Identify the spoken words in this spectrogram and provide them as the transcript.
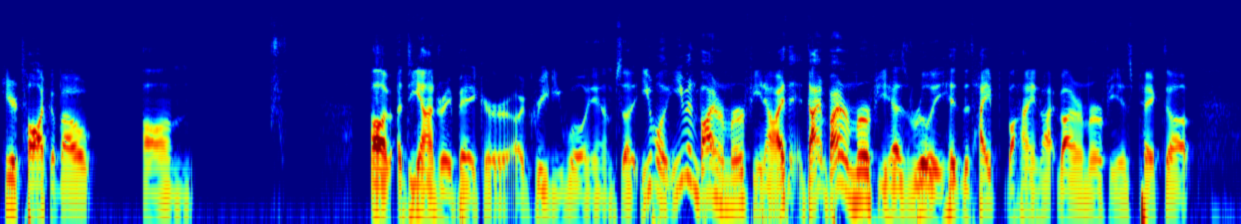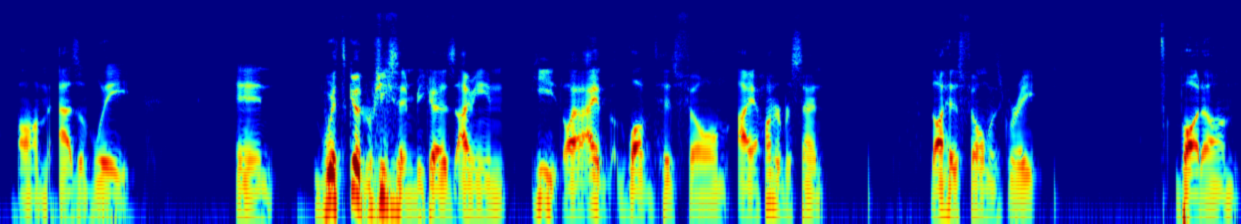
hear talk about um uh, a DeAndre Baker, a Greedy Williams, uh, even even Byron Murphy. Now, I think Byron Murphy has really hit the type behind Byron Murphy has picked up um, as of late, and with good reason because I mean he I loved his film. I 100% thought his film was great, but um,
